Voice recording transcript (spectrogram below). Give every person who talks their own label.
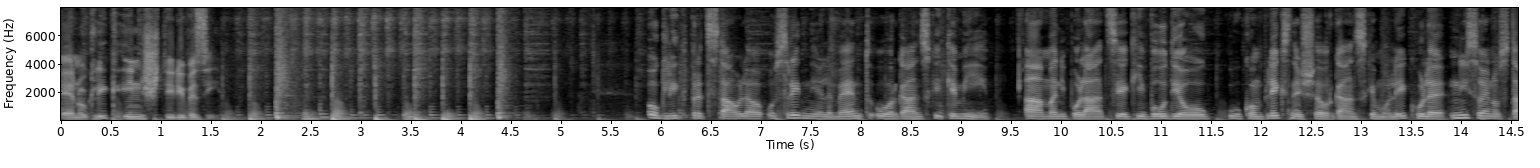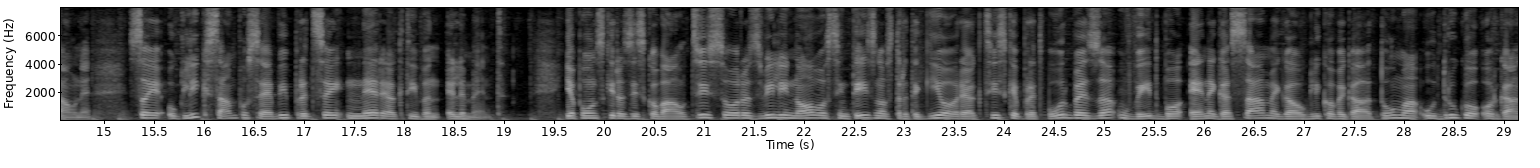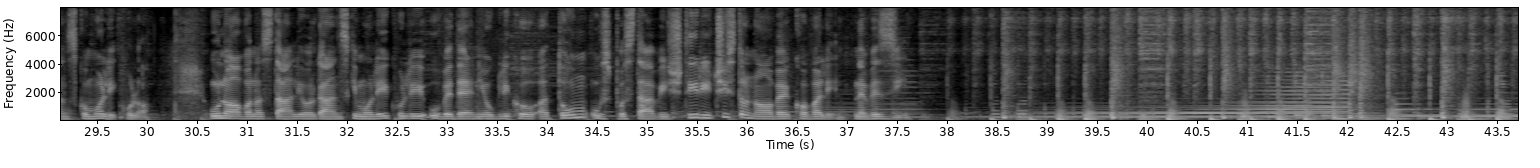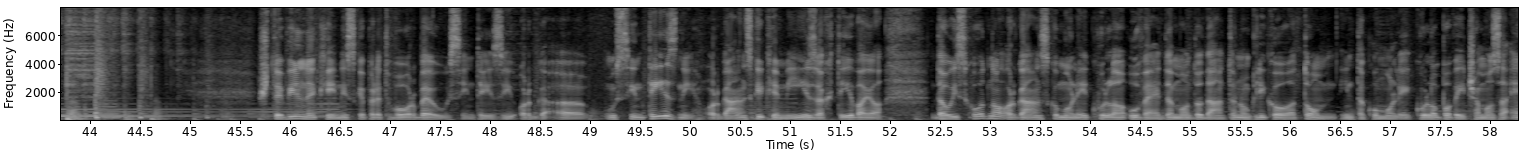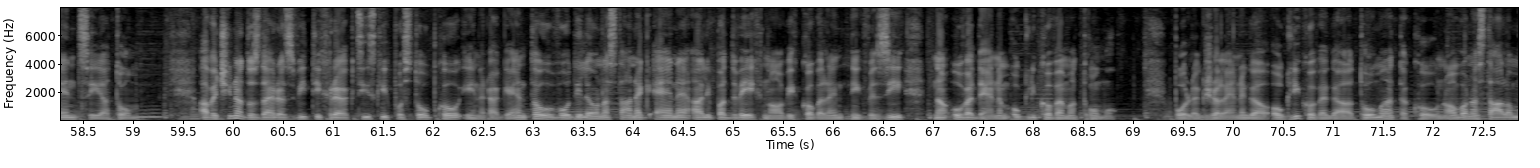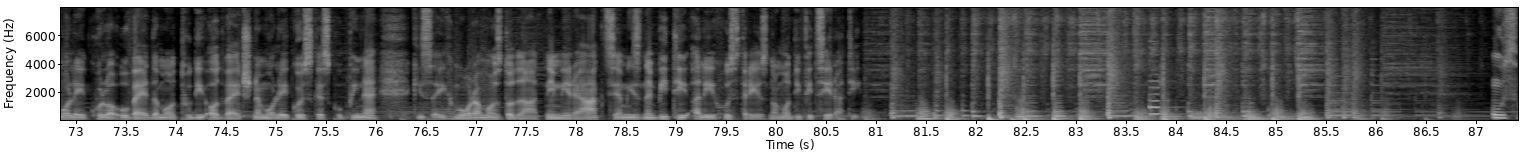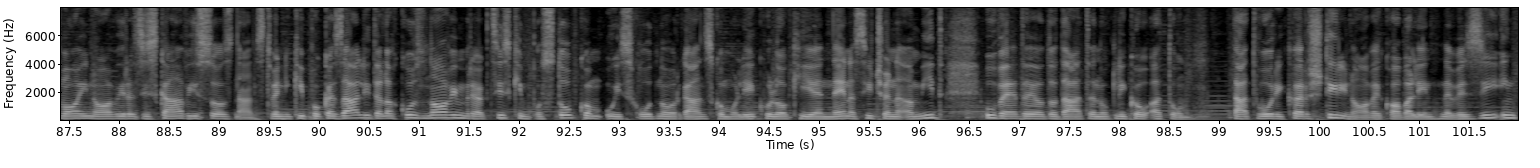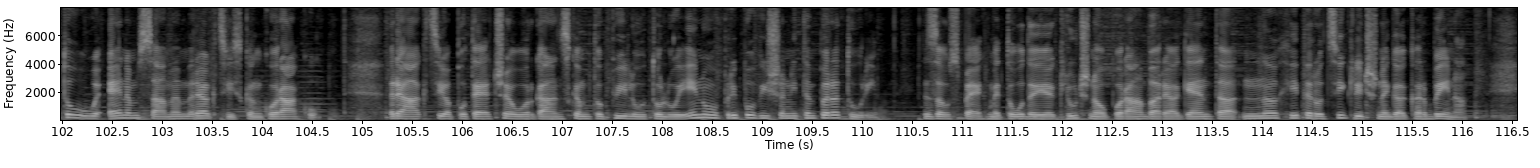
Speaker 1: en oglik in štiri vezi.
Speaker 2: Oglik predstavlja osrednji element v organski kemiji. A manipulacije, ki vodijo v kompleksnejše organske molekule, niso enostavne, saj je oglik sam po sebi precej nereaktiven element. Japonski raziskovalci so razvili novo sintezno strategijo reakcijske pretvorbe za uvedbo enega samega oglikovega atoma v drugo organsko molekulo. V novo nastali organski molekuli uvedeni oglikov atom vzpostavi štiri čisto nove kovalentne vezi.
Speaker 1: Številne kemijske pretvorbe v, orga, uh, v sintezni organski kemiji zahtevajo, da v izhodno organsko molekulo uvedemo dodaten oglikov atom in tako molekulo povečamo za en C atom. A večina do zdaj razvitih reakcijskih postopkov in reagentov vodi le v nastanek ene ali pa dveh novih kovalentnih vezi na uvedenem oglikovem atomu. Poleg želenega oglikovega atoma tako v novo nastalo molekulo uvedemo tudi odvečne molekulske skupine, ki se jih moramo z dodatnimi reakcijami znebiti ali jih ustrezno modificirati.
Speaker 2: V svoji novi raziskavi so znanstveniki pokazali, da lahko z novim reakcijskim postopkom v izhodno organsko molekulo, ki je nenasičen amid, uvedejo dodaten oglikov atom. Ta tvori kar štiri nove kovalentne vezi in to v enem samem reakcijskem koraku. Reakcija poteče v organskem topilu toluenu pri povišani temperaturi. Za uspeh metode je ključna uporaba reagenta N-heterocikličnega karbena.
